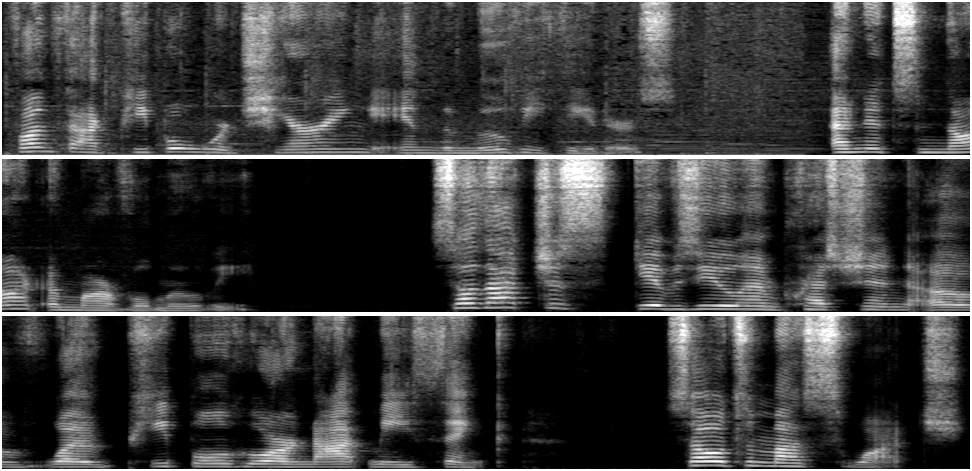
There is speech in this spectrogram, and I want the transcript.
Fun fact, people were cheering in the movie theaters. And it's not a Marvel movie. So that just gives you an impression of what people who are not me think. So it's a must watch.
